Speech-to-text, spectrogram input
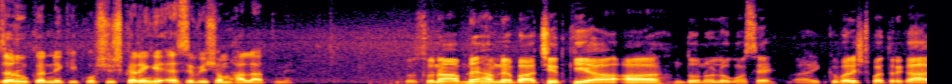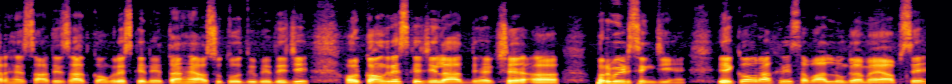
ज़रूर करने की कोशिश करेंगे, ऐसे विषम हालात में। तो सुना आपने हमने बातचीत किया आ, दोनों लोगों से। एक वरिष्ठ पत्रकार हैं साथ ही साथ कांग्रेस के नेता हैं आशुतोष द्विवेदी जी और कांग्रेस के जिला अध्यक्ष प्रवीण सिंह जी हैं। एक और आखिरी सवाल लूँगा मैं आपसे।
